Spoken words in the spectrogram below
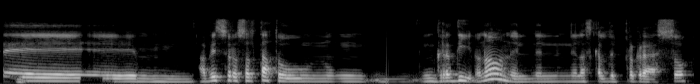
ehm, avessero saltato un, un- un gradino, no? Nel- nel- nella scala del progresso,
